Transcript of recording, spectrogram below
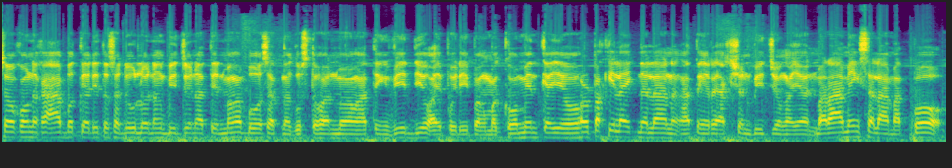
So kung nakaabot ka dito sa dulo ng video natin mga boss at nagustuhan mo ang ating video ay pwede pang mag-comment kayo or paki-like na lang ng ating reaction video ngayon. Maraming salamat po!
